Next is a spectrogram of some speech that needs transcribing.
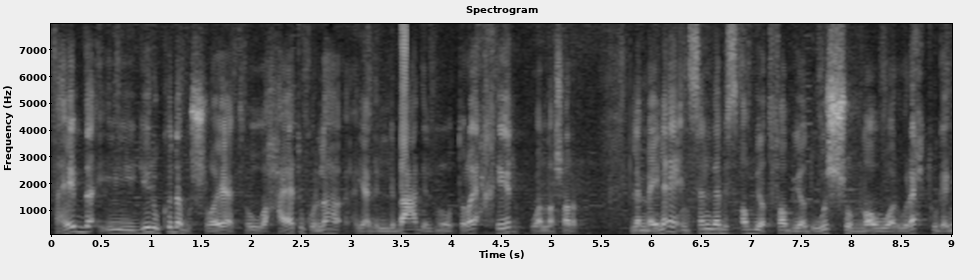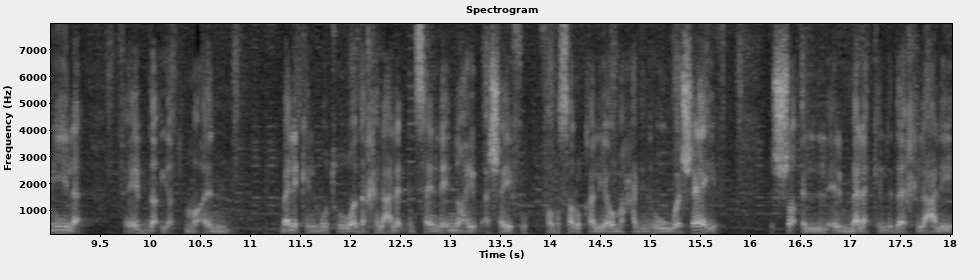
فهيبدأ يجي له كده بشريات هو حياته كلها يعني اللي بعد الموت رايح خير ولا شر؟ لما يلاقي إنسان لابس أبيض فابيض ووشه منور وريحته جميلة فيبدأ يطمئن. ملك الموت وهو داخل على الإنسان لأنه هيبقى شايفه. فبصرك اليوم حديد هو شايف الملك اللي داخل عليه.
